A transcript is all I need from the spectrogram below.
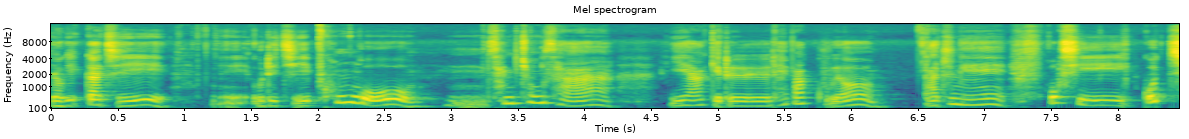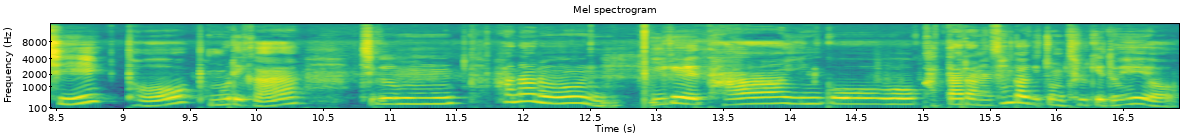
여기까지 이 우리 집 콩고 음, 삼총사 이야기를 해봤고요. 나중에 혹시 꽃이 더 봉우리가 지금 하나는 이게 다인 것 같다라는 생각이 좀 들기도 해요.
